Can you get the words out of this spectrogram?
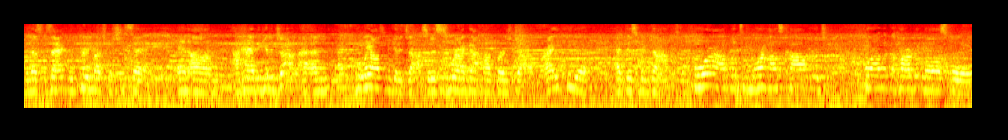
and that's exactly pretty much what she said. And um, I had to get a job. I, I, I, where else to get a job? So this is where I got my first job, right here at this McDonald's. Before I went to Morehouse College, before I went to Harvard Law School,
